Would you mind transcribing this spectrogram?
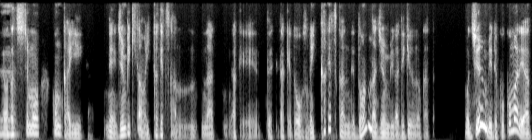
でうん私も今回、ね、準備期間は1ヶ月間なわけでだけど、その1ヶ月間でどんな準備ができるのか。もう準備でここまでやっ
